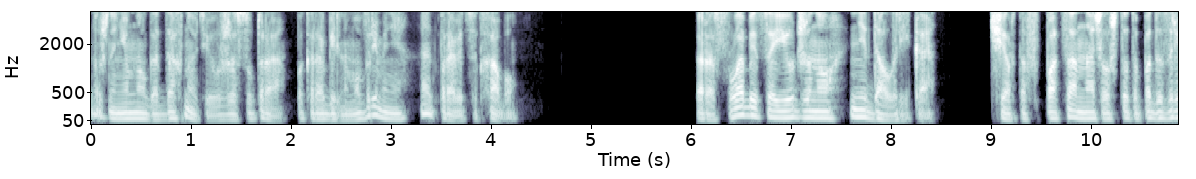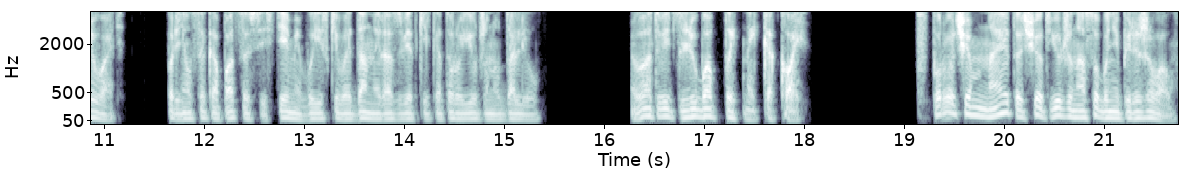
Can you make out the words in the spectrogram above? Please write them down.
Нужно немного отдохнуть и уже с утра, по корабельному времени, отправиться к хабу. Расслабиться Юджину не дал Рика. Чертов пацан начал что-то подозревать. Принялся копаться в системе, выискивая данные разведки, которую Юджин удалил. Вот ведь любопытный какой. Впрочем, на этот счет Юджин особо не переживал.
